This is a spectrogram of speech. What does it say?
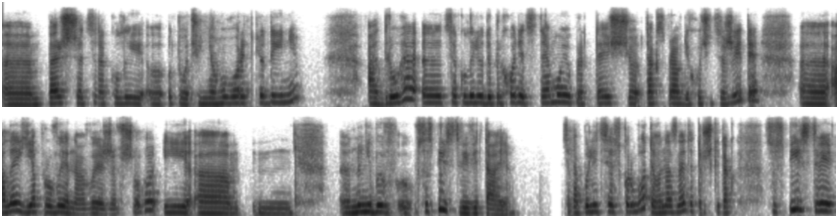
Е, Перше, це коли е, оточення говорить людині, а друге, е, це коли люди приходять з темою про те, що так справді хочеться жити, але є провина вижившого, і е, е, ну, ніби в суспільстві вітає. Ця поліція скорботи, вона, знаєте, трошки так в суспільстві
